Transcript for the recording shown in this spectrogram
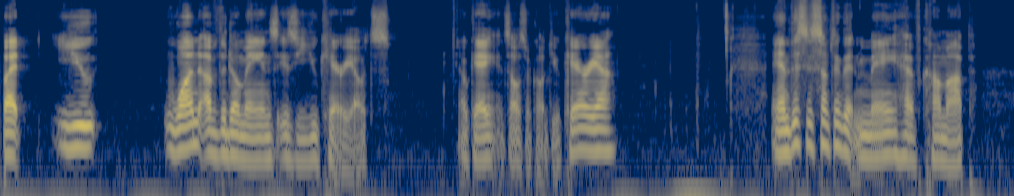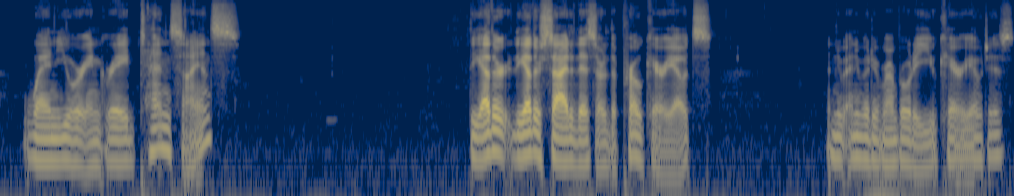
But you, one of the domains is eukaryotes. Okay, it's also called eukarya. And this is something that may have come up when you were in grade 10 science. The other the other side of this are the prokaryotes. Anybody remember what a eukaryote is?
